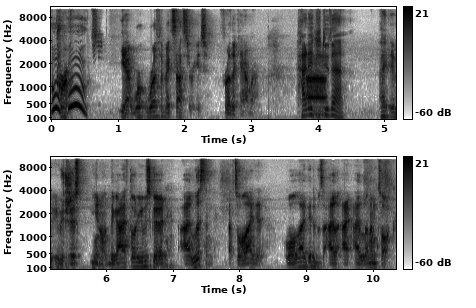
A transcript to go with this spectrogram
Woo-hoo! yeah worth of accessories for the camera. How did you do uh, that? It, it was just you know the guy thought he was good. I listened. That's all I did. All I did was I, I, I let him talk.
